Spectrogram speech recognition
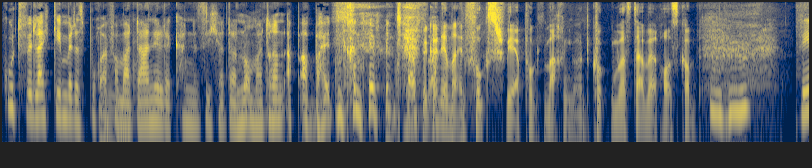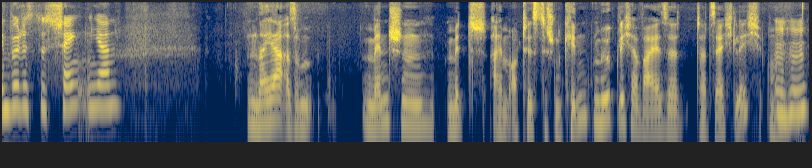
gut, vielleicht geben wir das Buch einfach mhm. mal Daniel, der kann sich ja dann nochmal dran abarbeiten an der Metapher. Wir können ja mal einen Fuchsschwerpunkt machen und gucken, was dabei rauskommt. Mhm. Wem würdest du es schenken, Jan? Naja, also Menschen mit einem autistischen Kind möglicherweise tatsächlich, mhm.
